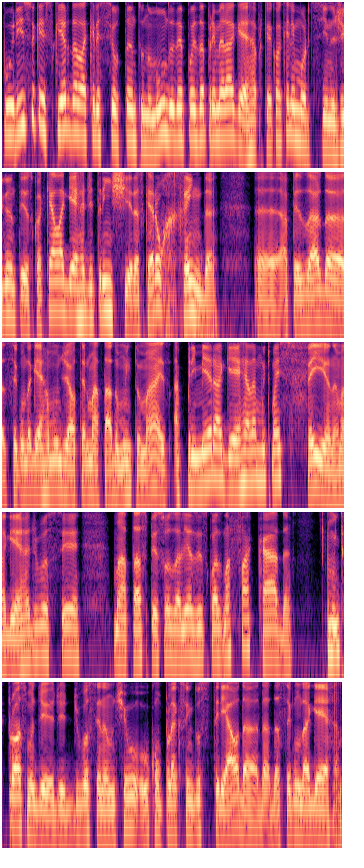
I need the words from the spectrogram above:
Por isso que a esquerda ela cresceu tanto no mundo depois da Primeira Guerra, porque com aquele morticínio gigantesco, aquela guerra de trincheiras que era horrenda, é, apesar da Segunda Guerra Mundial ter matado muito mais, a Primeira Guerra ela é muito mais feia, né? Uma guerra de você matar as pessoas ali, às vezes quase na facada. Muito próximo de, de, de você, né? Não tinha o, o complexo industrial da, da, da Segunda Guerra.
